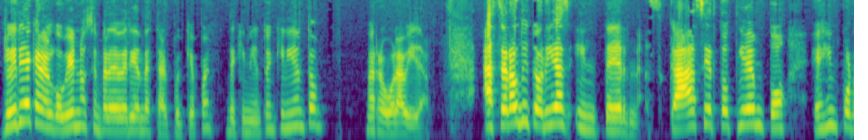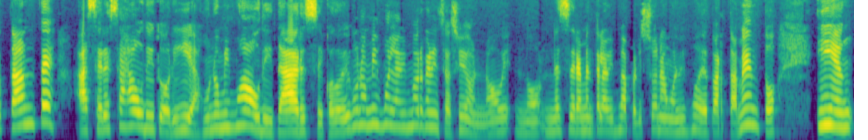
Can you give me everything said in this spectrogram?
Yo diría que en el gobierno siempre deberían de estar, porque pues de 500 en 500 me robó la vida. Hacer auditorías internas. Cada cierto tiempo es importante hacer esas auditorías, uno mismo auditarse. Cuando digo uno mismo en la misma organización, no, no necesariamente la misma persona o el mismo departamento. Y en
